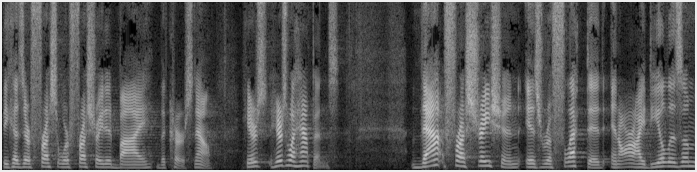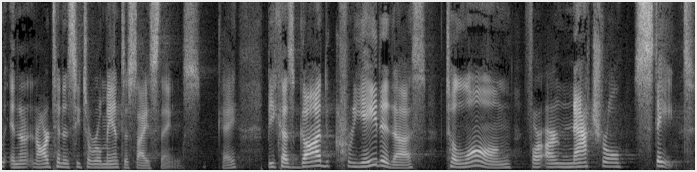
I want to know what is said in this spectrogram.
Because they're frust- we're frustrated by the curse. Now, here's, here's what happens that frustration is reflected in our idealism and in our tendency to romanticize things, okay? Because God created us to long for our natural state.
